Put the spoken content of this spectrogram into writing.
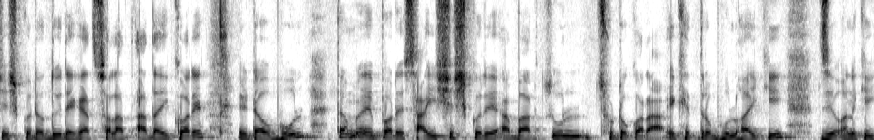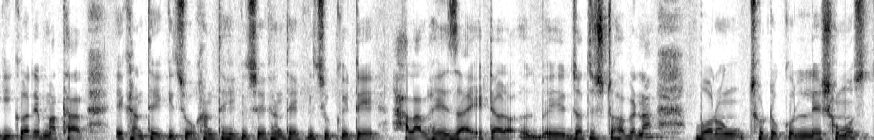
শেষ করেও দুই রেখাত সালাত আদায় করে, এটাও ভুল। তেমন এরপরে সাই শেষ করে আবার চুল ছোট করা, এক্ষেত্রেও ভুল হয় কি? যে অনেকে কি করে? মাথার এখান থেকে কিছু, ওখান থেকে কিছু, এখান থেকে কিছু কেটে হালাল হয়ে যায়, এটা যথেষ্ট হবে না। বরং ছোট করলে সমস্ত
